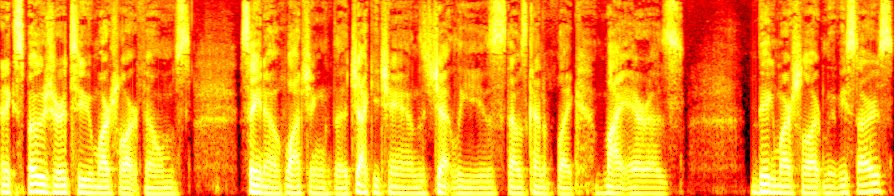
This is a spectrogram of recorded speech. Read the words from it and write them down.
an exposure to martial art films. So you know, watching the Jackie Chan's, Jet Li's, that was kind of like my era's big martial art movie stars.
